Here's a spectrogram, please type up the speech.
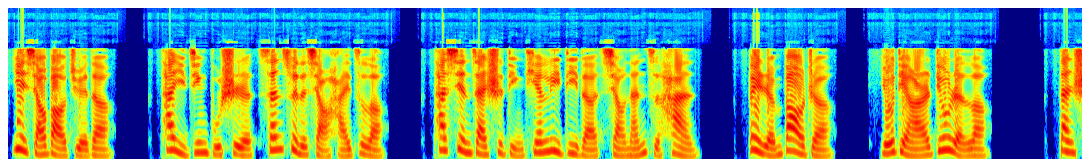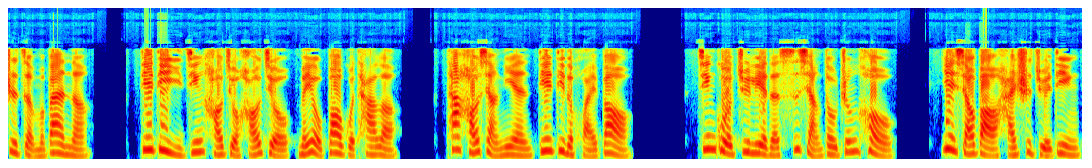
叶小宝觉得他已经不是三岁的小孩子了，他现在是顶天立地的小男子汉，被人抱着有点儿丢人了。但是怎么办呢？爹地已经好久好久没有抱过他了，他好想念爹地的怀抱。经过剧烈的思想斗争后。叶小宝还是决定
